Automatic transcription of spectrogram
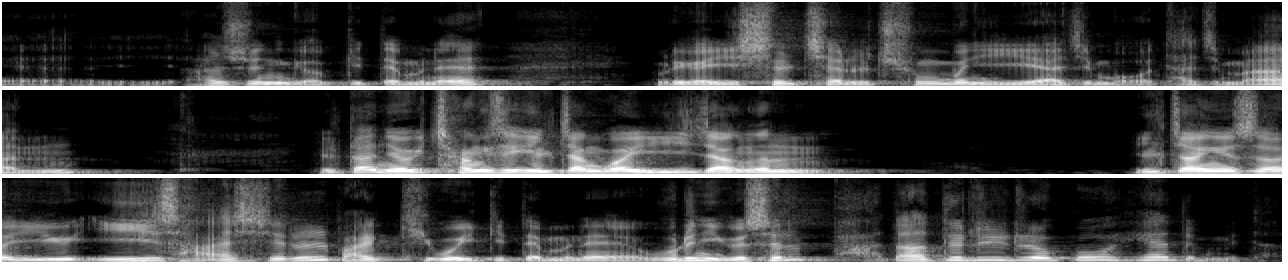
예, 할수 있는 게 없기 때문에 우리가 이 실체를 충분히 이해하지 못하지만 일단 여기 창세기 1장과 2장은 1장에서 이, 이 사실을 밝히고 있기 때문에 우리는 이것을 받아들이려고 해야 됩니다.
